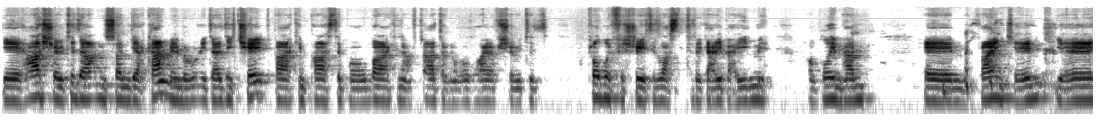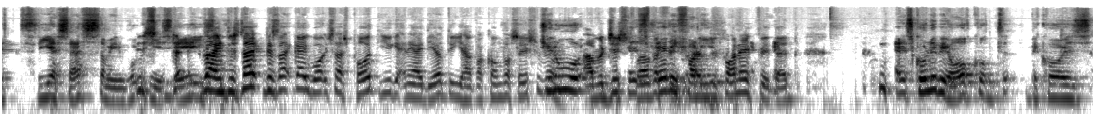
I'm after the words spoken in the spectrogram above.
Yeah, I shouted at him Sunday. I can't remember what he did. He checked back and passed the ball back, and after, I don't know why I've shouted. Probably frustrated listening to the guy behind me. I'll blame him. Um, Ryan Kent, yeah, three assists. I mean, what can you say? Ryan, does that does that guy watch this pod? Do you get any idea? Do you have a conversation? Do you with know? him? I would just it's love very it. funny. It'd be funny if he did. It's going to be awkward because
